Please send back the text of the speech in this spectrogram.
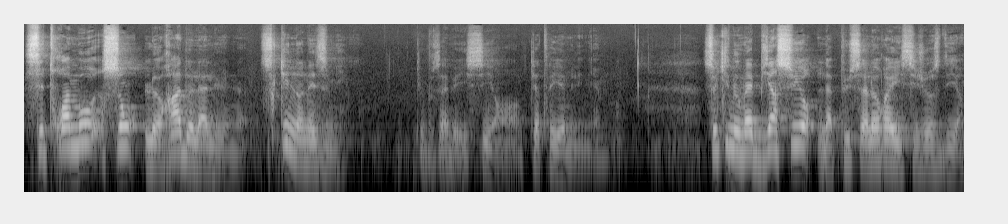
Ces trois mots sont le rat de la lune, skinonesmi, vous avez ici en quatrième ligne. Ce qui nous met bien sûr la puce à l'oreille, si j'ose dire.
